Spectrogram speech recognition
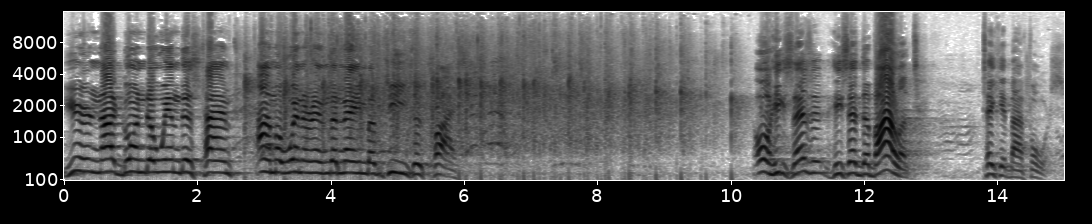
you're not going to win this time. I'm a winner in the name of Jesus Christ. Oh, he says it. He said, The violent take it by force.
